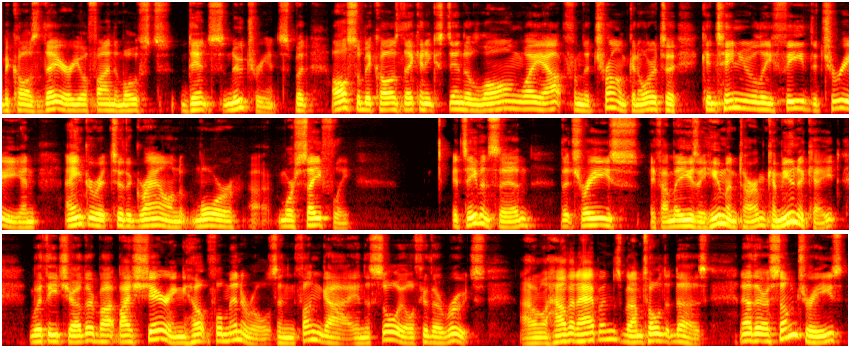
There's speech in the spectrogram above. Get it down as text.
because there you'll find the most dense nutrients, but also because they can extend a long way out from the trunk in order to continually feed the tree and anchor it to the ground more, uh, more safely. It's even said that trees, if I may use a human term, communicate with each other by, by sharing helpful minerals and fungi in the soil through their roots. I don't know how that happens, but I'm told it does. Now, there are some trees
